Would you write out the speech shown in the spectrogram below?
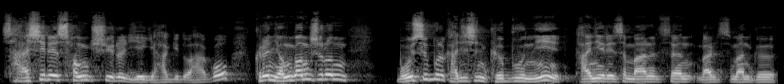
사실의 성취를 얘기하기도 하고 그런 영광스러운 모습을 가지신 그분이 다니엘에서 말씀한 그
